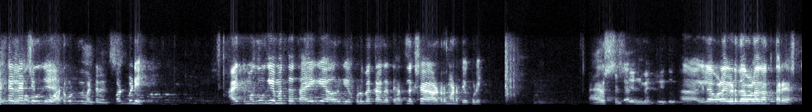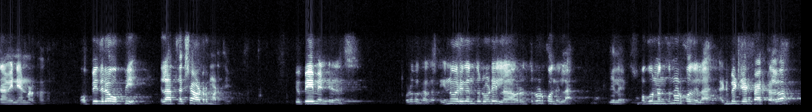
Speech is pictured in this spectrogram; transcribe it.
maintenance what could be maintenance? ಕೊಟ್ಬಿಡಿ. ಆಯ್ತು ಮಗುಗೆ ಮತ್ತೆ ತಾಯಿಗೆ ಅವ್ರಿಗೆ ಕೊಡ್ಬೇಕಾಗತ್ತೆ. ಹತ್ತು ಲಕ್ಷ ಆರ್ಡರ್ ಮಾಡ್ತೀವಿ ಕೊಡಿ. S- ಇದು. ಆ, ಇಲ್ಲ ಒಳಗ್ ಹಿಡ್ದ ಒಳಗ್ ಹಾಕ್ತಾರೆ ಅಷ್ಟ್ ನಾವೇನೇನ್ ಮಾಡ್ಕಾಗ ಒಪ್ಪಿದ್ರೆ ಒಪ್ಪಿ ಇಲ್ಲ ಹತ್ತು ಲಕ್ಷ ಆರ್ಡರ್ ಮಾಡ್ತೀವಿ. ಯು ಪೇ ಮೇಂಟೆನೆನ್ಸ್ ಕೊಡ್ಬೇಕಾಗತ್ತೆ. ಇನ್ನೂವರೆಗಂತೂ ನೋಡಿಲ್ಲ ಅವ್ರಂತೂ ನೋಡ್ಕೊಂಡಿಲ್ಲ. ಇಲ್ಲ. ಮಗುನಂತೂ ನೋಡ್ಕೊಂಡಿಲ್ಲ. ಅಡ್ಮಿಟೆಡ್ ಫ್ಯಾಕ್ಟ್ ಅಲ್ವಾ?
